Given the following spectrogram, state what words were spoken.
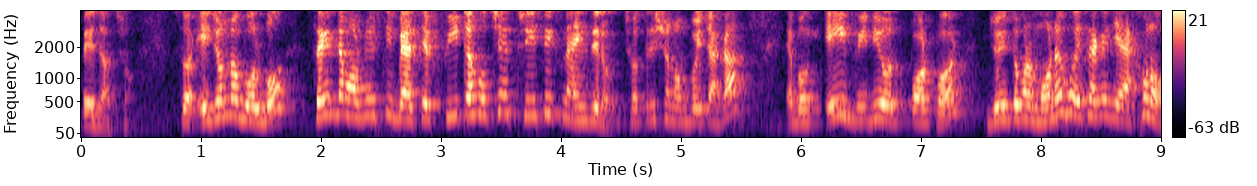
পেয়ে যাচ্ছ। সো এই জন্য বলব সেকেন্ড টাইম অপটিমিস্টিক ব্যাচের ফিটা হচ্ছে থ্রি সিক্স নাইন জিরো ছত্রিশশো নব্বই টাকা। এবং এই ভিডিওর পরপর যদি তোমার মনে হয়ে থাকে যে এখনও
